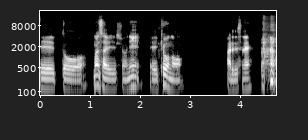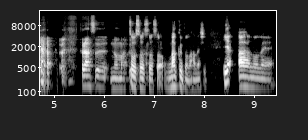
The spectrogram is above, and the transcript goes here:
えーっと、まず最初に、えー今日のあれですね。フランスのマクそうそうそうそう、マクドの話。いや、あのね、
